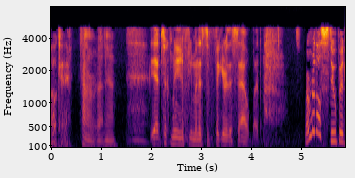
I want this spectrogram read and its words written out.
Okay. Kind of, yeah. Yeah, it took me a few minutes to figure this out, but Remember those stupid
